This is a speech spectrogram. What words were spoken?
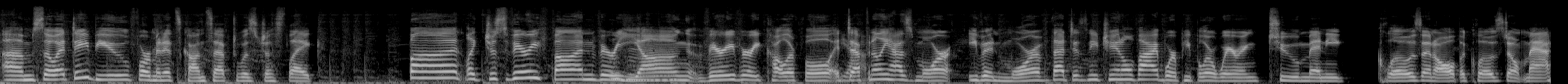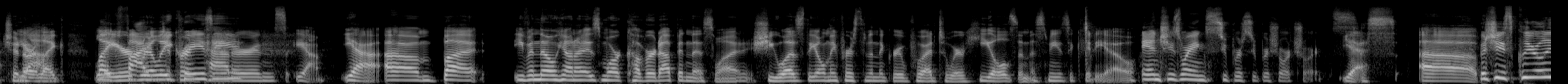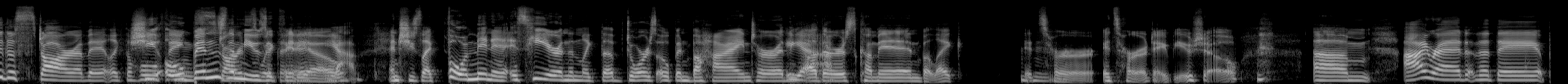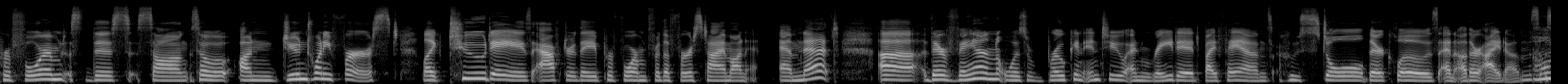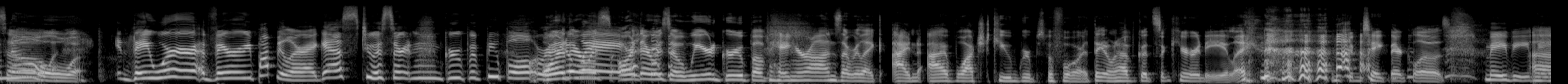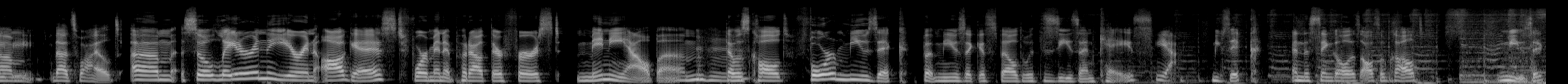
Um, so at debut, Four Minutes Concept was just like fun, like just very fun, very young, very, very colorful. It Yeah. definitely has more, even more of that Disney Channel vibe where people are wearing too many clothes and all the clothes don't match and are like layered five really crazy. patterns. Yeah. Yeah. Um, but even though Hyuna is more covered up in this one, she was the only person in the group who had to wear heels in this music video. And she's wearing super, super short shorts. Yes. Uh, But she's clearly the star of it. Like the whole she opens the music with it. video. Yeah. And she's like, for a minute is here. And then like the doors open behind her and the Yeah. others come in, but like it's Mhm. her, it's her debut show. um I read that they performed this song. So on June 21st, like two days after they performed for the first time on Mnet, uh, their van was broken into and raided by fans who stole their clothes and other items. Oh so no. they were very popular, I guess, to a certain group of people. or right there away. was or there was a weird group of hanger-ons that were like I I've watched cube groups before. They don't have good security. Like you can take their clothes. maybe, maybe. Um, that's wild. Um, so later in the year, in August, Four Minute put out their first mini album Mm-hmm. that was called For Music, but music is spelled with Z's and K's. yeah. Music, and the single is also called Music.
